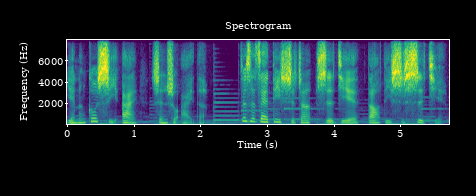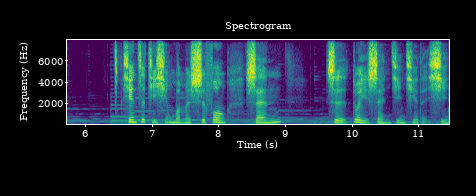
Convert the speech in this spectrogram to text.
也能够喜爱神所爱的。这是在第十章十节到第十四节。先知提醒我们，侍奉神是对神敬切的心，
